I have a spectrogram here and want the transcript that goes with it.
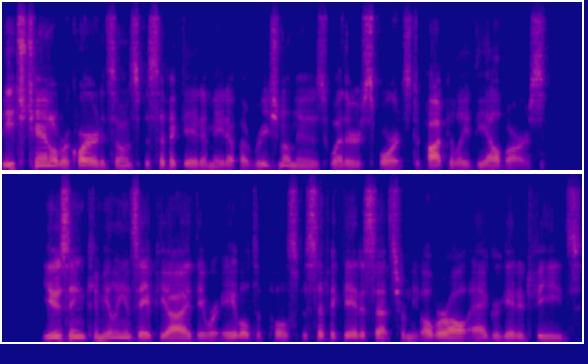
Each channel required its own specific data made up of regional news, weather, sports to populate the LBARs. Using Chameleon's API, they were able to pull specific data sets from the overall aggregated feeds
